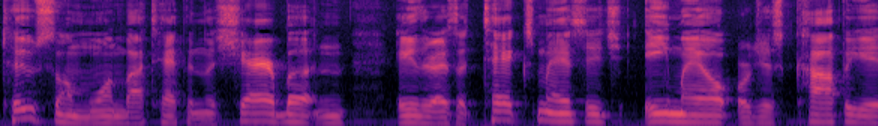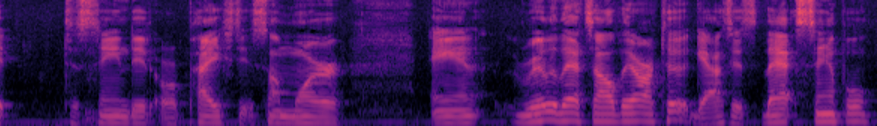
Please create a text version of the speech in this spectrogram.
to someone by tapping the share button either as a text message email or just copy it to send it or paste it somewhere. And really that's all there are to it guys. It's that simple.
